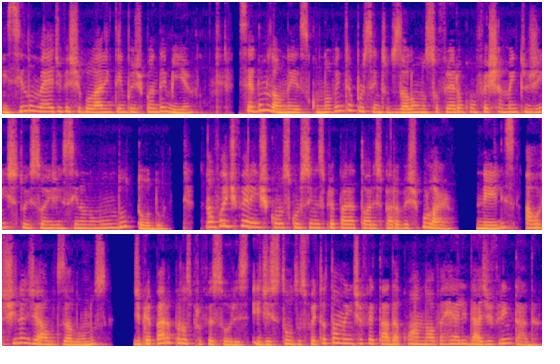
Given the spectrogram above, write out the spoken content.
Ensino Médio Vestibular em Tempos de Pandemia. Segundo a Unesco, 90% dos alunos sofreram com o fechamento de instituições de ensino no mundo todo. Não foi diferente com os cursinhos preparatórios para o vestibular. Neles, a rotina de aula dos alunos, de preparo pelos professores e de estudos foi totalmente afetada com a nova realidade enfrentada.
